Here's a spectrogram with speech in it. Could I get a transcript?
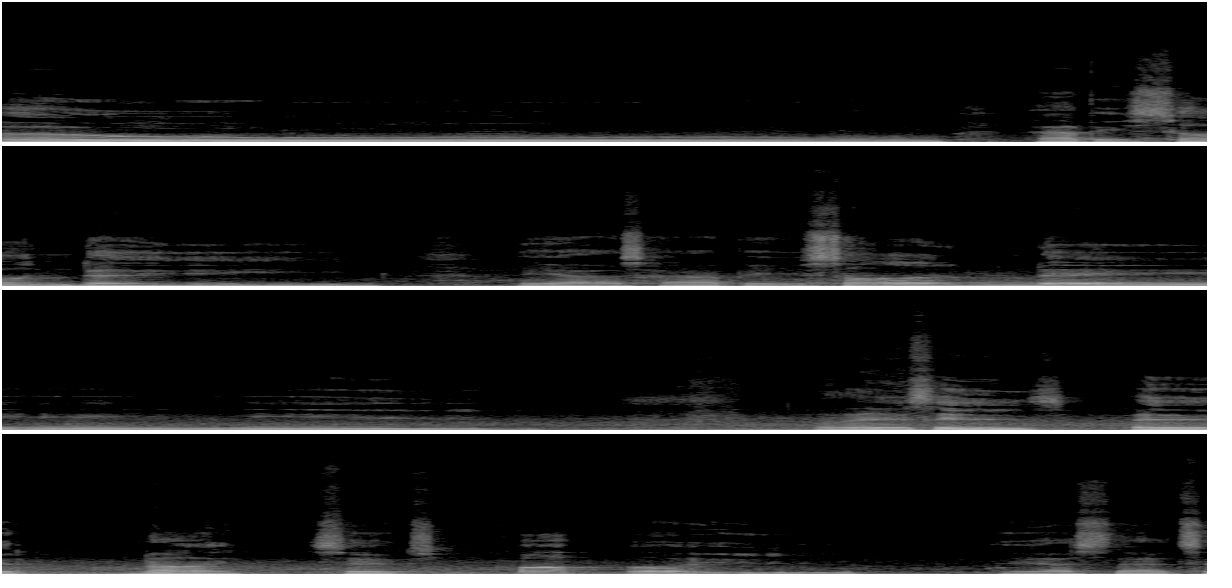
oh, happy Sunday. Yes, happy Sunday. This is eight, nine, six, five. Yes, that's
